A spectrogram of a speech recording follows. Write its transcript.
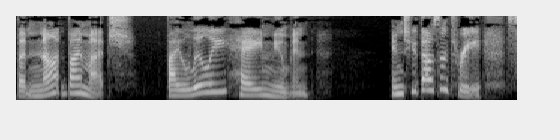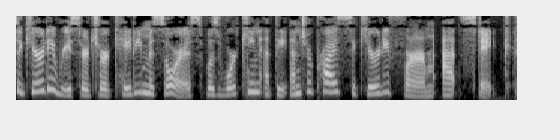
but not by much. By Lily Hay Newman. In 2003, security researcher Katie Moussouris was working at the enterprise security firm At Stake,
